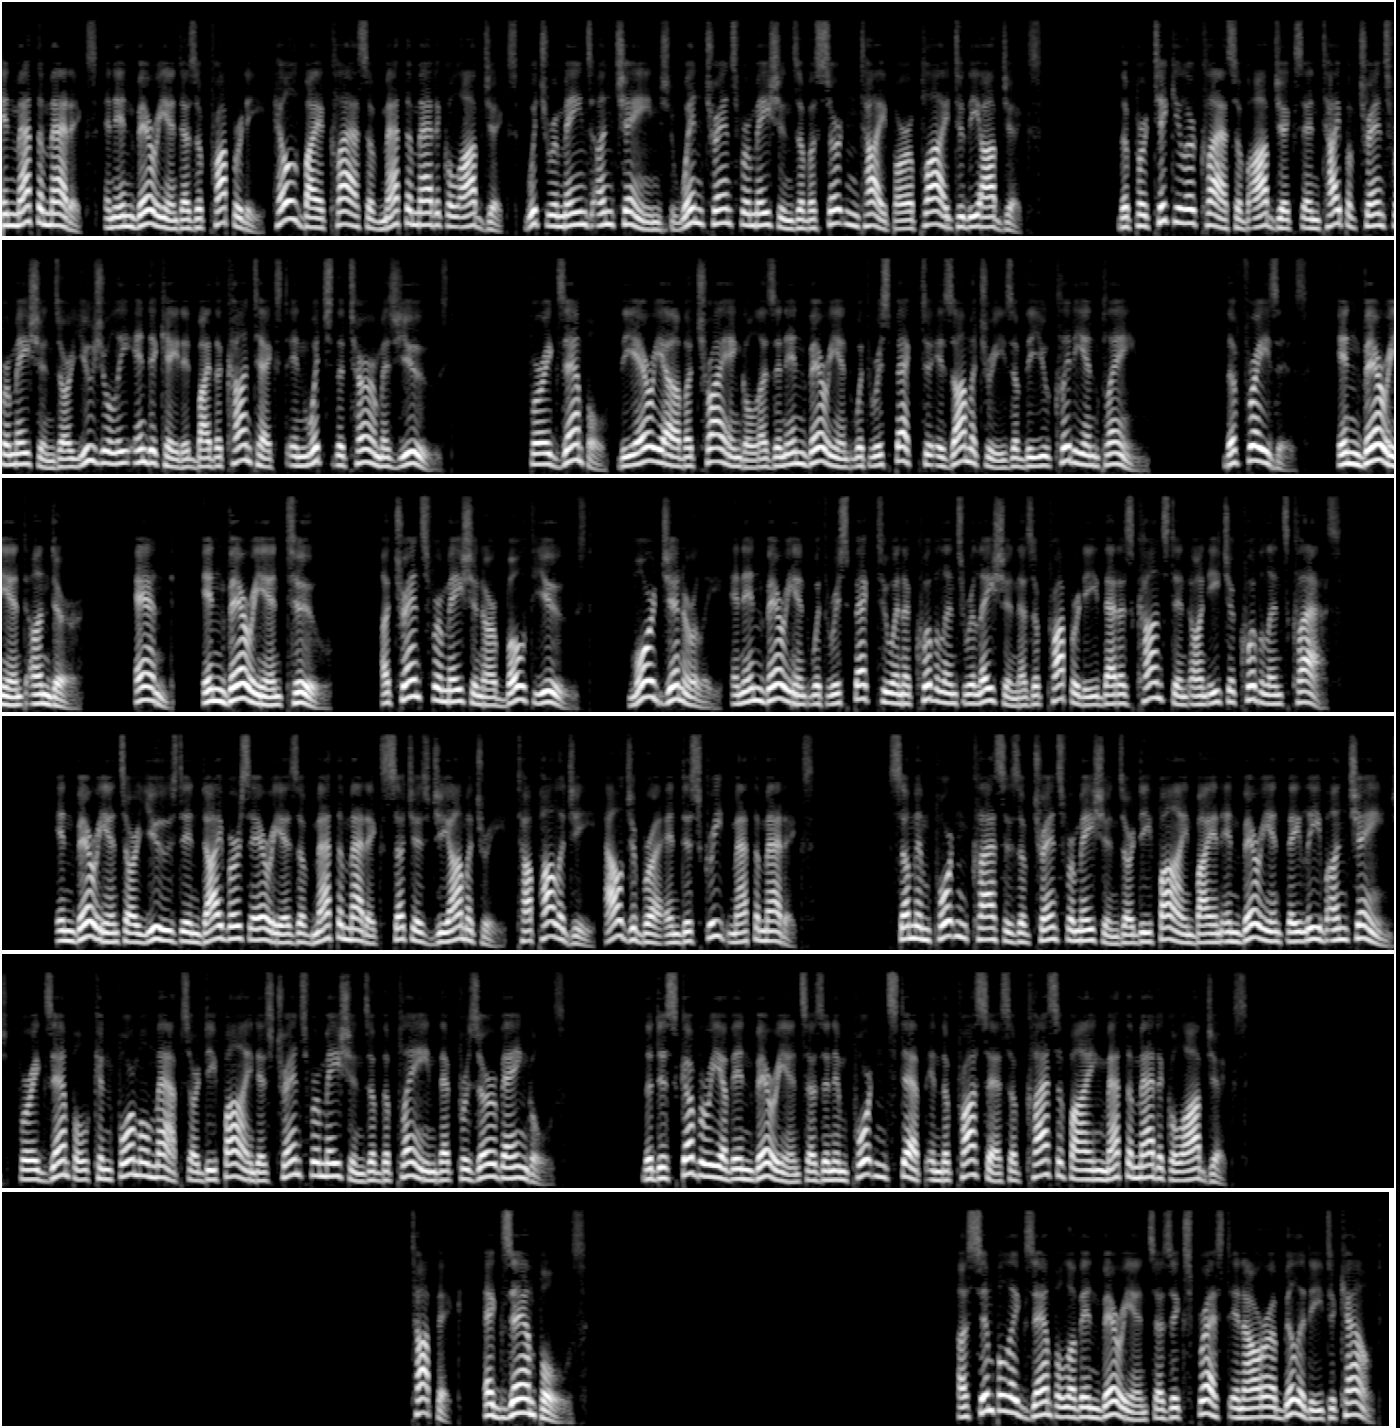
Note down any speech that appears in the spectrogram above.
In mathematics, an invariant is a property, held by a class of mathematical objects, which remains unchanged when transformations of a certain type are applied to the objects. The particular class of objects and type of transformations are usually indicated by the context in which the term is used. For example, the area of a triangle is an invariant with respect to isometries of the Euclidean plane. The phrases, invariant under, and invariant to a transformation are both used. More generally, an invariant with respect to an equivalence relation is a property that is constant on each equivalence class. Invariants are used in diverse areas of mathematics such as geometry, topology, algebra and discrete mathematics. Some important classes of transformations are defined by an invariant they leave unchanged, for example conformal maps are defined as transformations of the plane that preserve angles. The discovery of invariants is an important step in the process of classifying mathematical objects. Topic. Examples A simple example of invariance is expressed in our ability to count.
